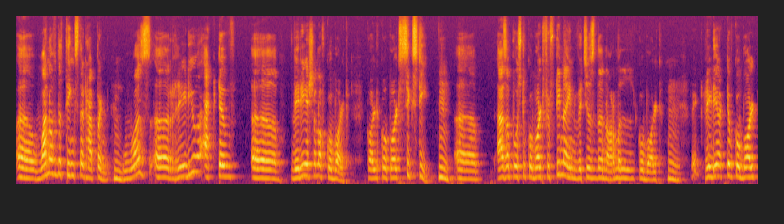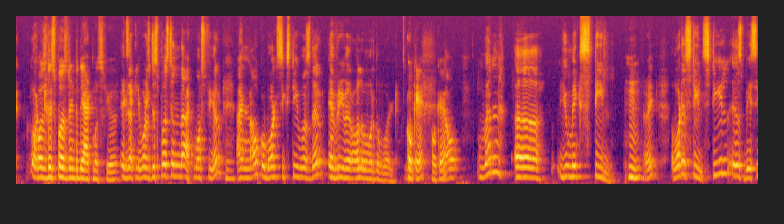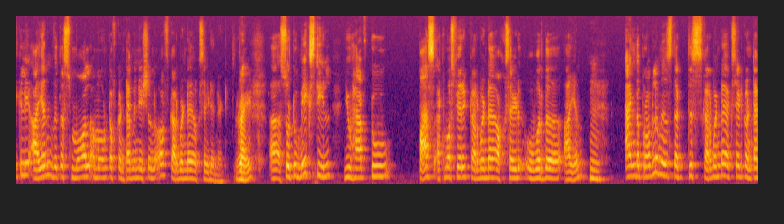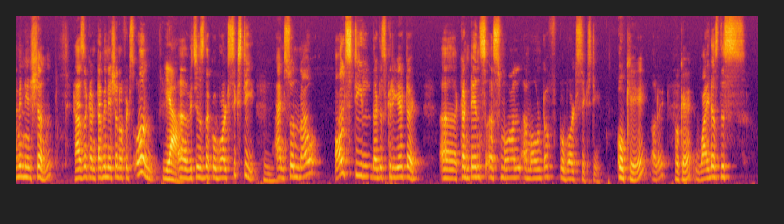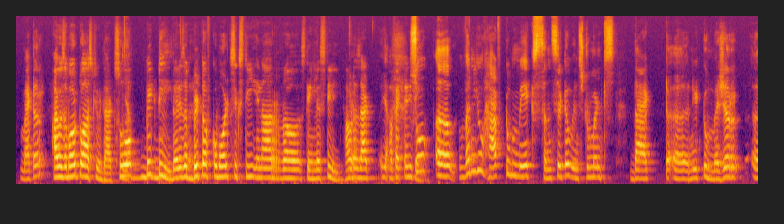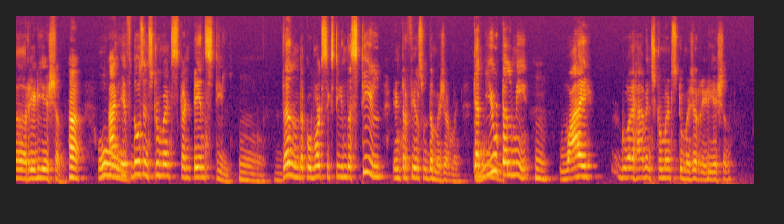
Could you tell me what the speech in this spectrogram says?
uh, one of the things that happened was a radioactive uh, variation of cobalt called cobalt 60, uh, as opposed to cobalt 59, which is the normal cobalt. Right? Radioactive cobalt was dispersed into the atmosphere. exactly was dispersed in the atmosphere, and now cobalt 60 was there everywhere, all over the world. Okay. Okay. Now, when uh, you make steel, right? What is steel? Steel is basically iron with a small amount of contamination of carbon dioxide in it. Right. Uh, so to make steel, you have to pass atmospheric carbon dioxide over the iron. And the problem is that this carbon dioxide contamination has a contamination of its own, Yeah. uh, which is the cobalt 60. And so now all steel that is created uh, contains a small amount of cobalt 60. Okay. All right. Okay. Why does this matter? I was about to ask you that. So big deal. There is a bit of cobalt 60 in our uh, stainless steel. How does that Yeah. affect anything? So, uh, when you have to make sensitive instruments that uh, need to measure uh, radiation, huh. Oh. and if those instruments contain steel, Hmm. then the cobalt 60 in the steel interferes with the measurement. Can you tell me Hmm. why do I have instruments to measure radiation?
